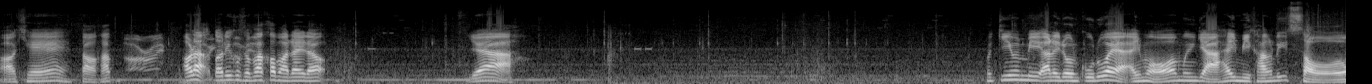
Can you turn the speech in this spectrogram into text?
โอเค ต่อครับ เอาล่ะ ตอนนี้คุณสามารถเข้ามาได้แล้วย่าเมื่อกี้มันมีอะไรโดนกูด้วยอะไอหมอ มึงอย่าให้มีครั้งที่สอง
